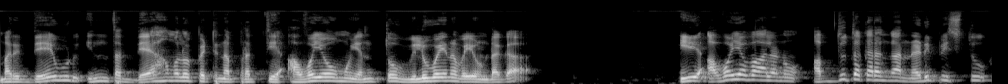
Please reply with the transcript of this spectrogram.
మరి దేవుడు ఇంత దేహములో పెట్టిన ప్రతి అవయవము ఎంతో విలువైనవై ఉండగా ఈ అవయవాలను అద్భుతకరంగా నడిపిస్తూ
